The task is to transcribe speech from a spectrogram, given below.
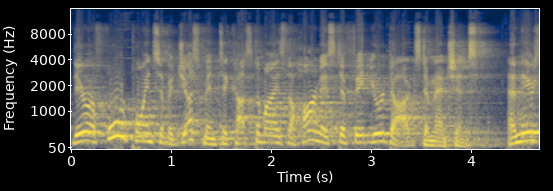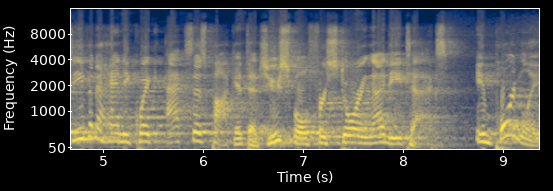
There are four points of adjustment to customize the harness to fit your dog's dimensions. And there's even a handy quick access pocket that's useful for storing ID tags. Importantly,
